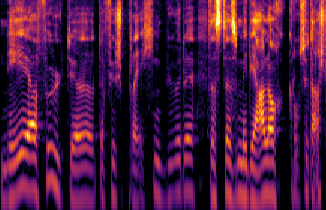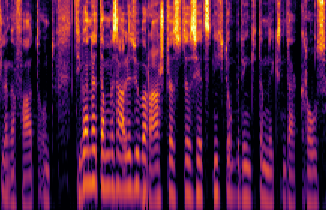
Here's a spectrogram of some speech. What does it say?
näher erfüllt, der dafür sprechen würde, dass das medial auch große Darstellung erfahrt. Und die waren halt damals alles überrascht, dass das jetzt nicht unbedingt am nächsten Tag groß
